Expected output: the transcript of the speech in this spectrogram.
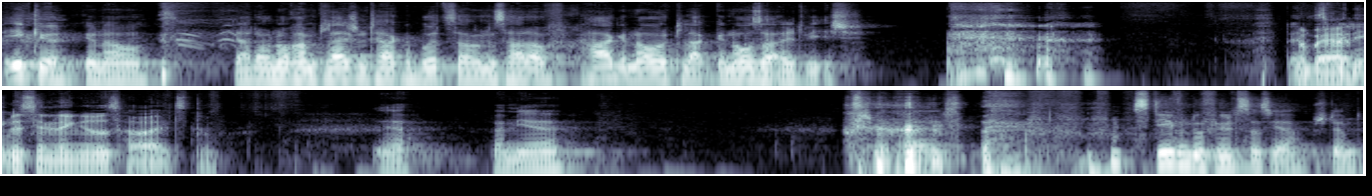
Eke, genau. Der hat auch noch am gleichen Tag Geburtstag und ist halt auf haargenau genauso alt wie ich. Dein Aber er hat ein Zwilling. bisschen längeres Haar als du. Ja, bei mir. Steven, du fühlst das ja, stimmt.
